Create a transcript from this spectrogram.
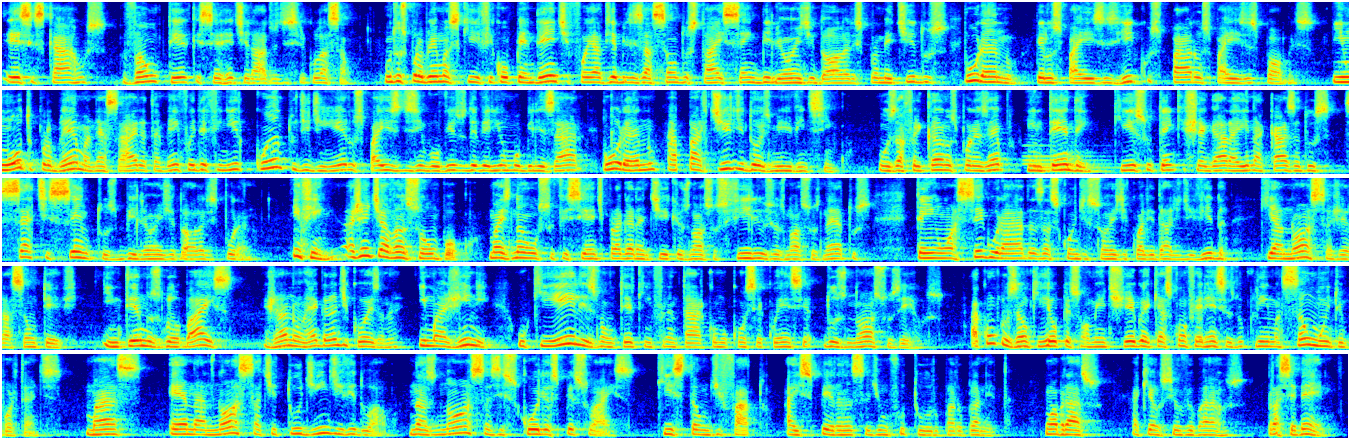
Esses carros vão ter que ser retirados de circulação. Um dos problemas que ficou pendente foi a viabilização dos tais 100 bilhões de dólares prometidos por ano pelos países ricos para os países pobres. E um outro problema nessa área também foi definir quanto de dinheiro os países desenvolvidos deveriam mobilizar por ano a partir de 2025. Os africanos, por exemplo, entendem que isso tem que chegar aí na casa dos 700 bilhões de dólares por ano. Enfim, a gente avançou um pouco, mas não o suficiente para garantir que os nossos filhos e os nossos netos tenham asseguradas as condições de qualidade de vida que a nossa geração teve. Em termos globais, já não é grande coisa, né? Imagine o que eles vão ter que enfrentar como consequência dos nossos erros. A conclusão que eu pessoalmente chego é que as conferências do clima são muito importantes, mas é na nossa atitude individual, nas nossas escolhas pessoais, que estão de fato a esperança de um futuro para o planeta. Um abraço, aqui é o Silvio Barros, para a CBN.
